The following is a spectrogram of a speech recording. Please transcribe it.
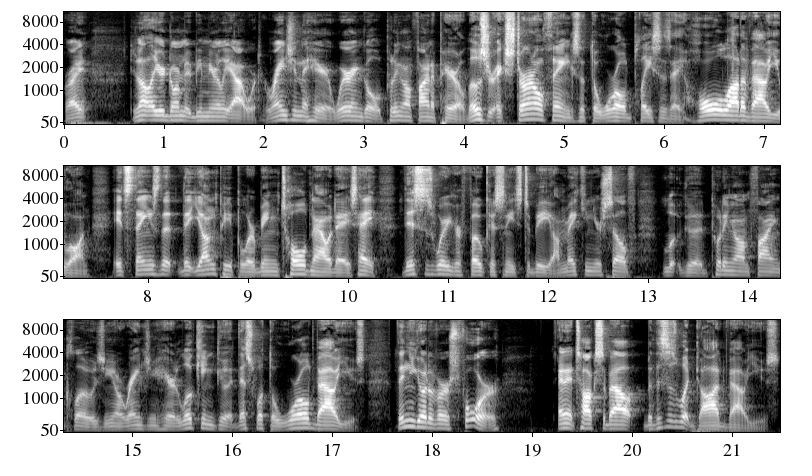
right? Do not let your adornment be merely outward. Arranging the hair, wearing gold, putting on fine apparel. Those are external things that the world places a whole lot of value on. It's things that, that young people are being told nowadays hey, this is where your focus needs to be on making yourself look good, putting on fine clothes, you know, arranging your hair, looking good. That's what the world values. Then you go to verse 4, and it talks about, but this is what God values.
